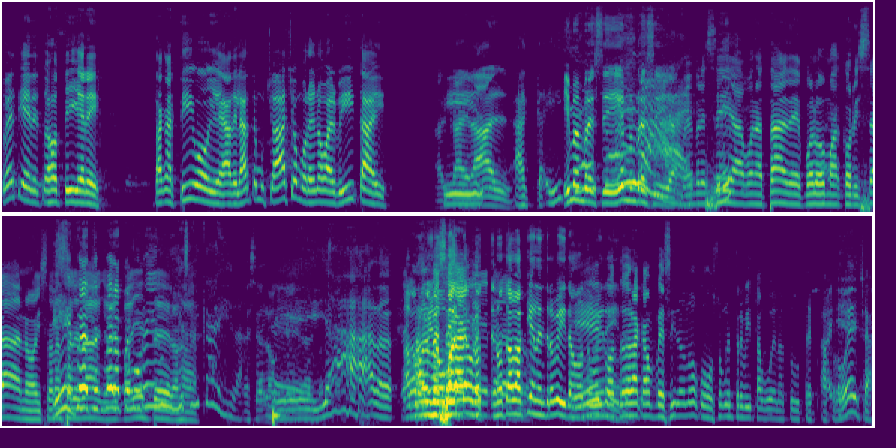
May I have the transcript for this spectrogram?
¿Tú entiendes? Todos esos tigres están activos y adelante muchachos, Moreno Barbita y... Alcaedal. Y, y membresía, y membresía. Membresía, buenas tardes, pueblo macorizano y zona eh, espérate, espérate, Moreno, y esa Alcaeda. ya. Ah, no, estaba aquí en la entrevista cuando tú viniste. Cuando tú eras campesino, no, como son entrevistas buenas, tú te aprovechas.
